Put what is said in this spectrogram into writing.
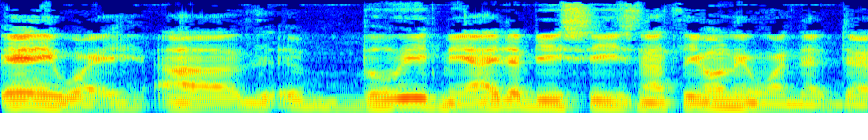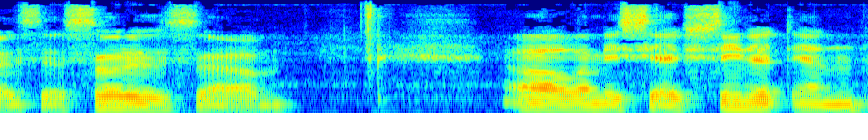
anyway, uh, believe me, IWC is not the only one that does this. So does, um, oh, let me see, I've seen it in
